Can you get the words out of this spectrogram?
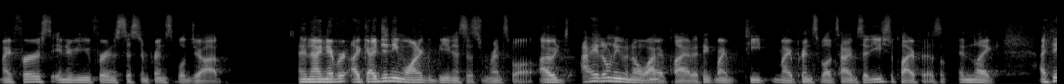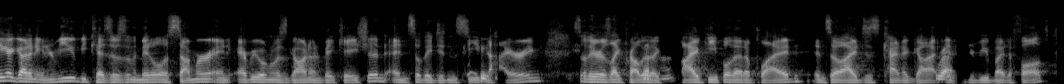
my first interview for an assistant principal job, and I never like I didn't even want to be an assistant principal. I would I don't even know why I mm-hmm. applied. I think my te- my principal at the time said you should apply for this, and like I think I got an interview because it was in the middle of summer and everyone was gone on vacation, and so they didn't see the hiring. So there was like probably uh-huh. like five people that applied, and so I just kind of got right. an interview by default.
